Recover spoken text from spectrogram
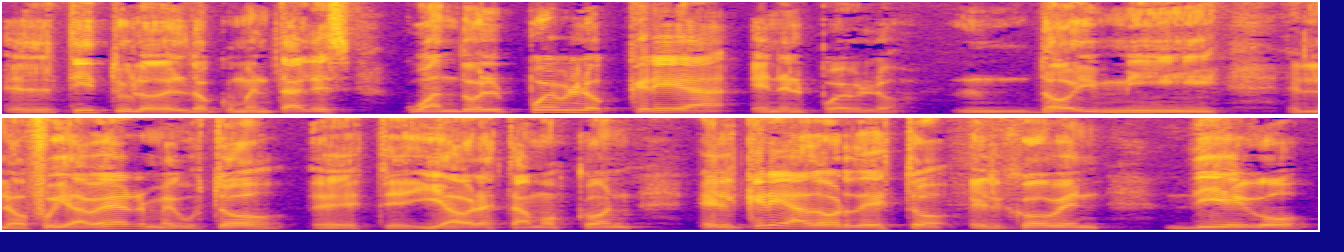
el título del documental es Cuando el pueblo crea en el pueblo. Mm, doy mi, lo fui a ver, me gustó, este, y ahora estamos con el creador de esto, el joven Diego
